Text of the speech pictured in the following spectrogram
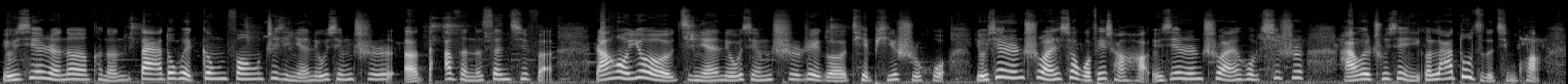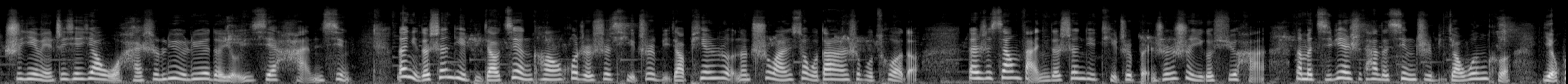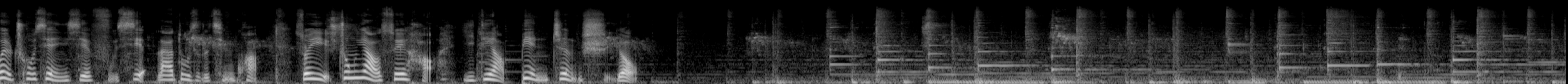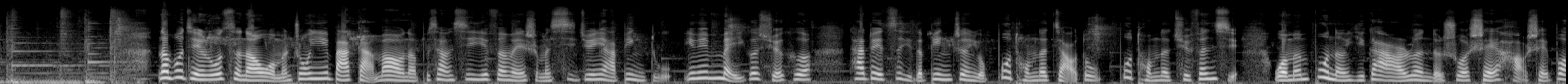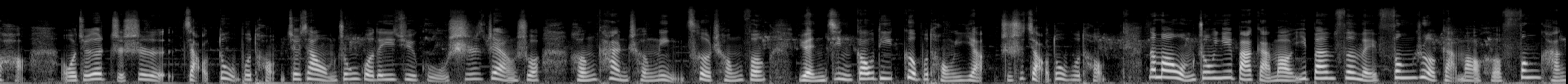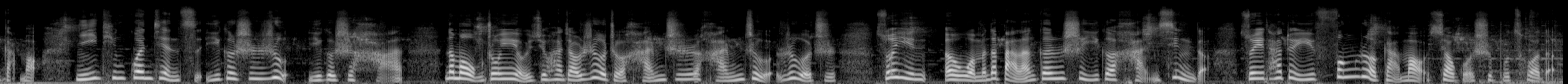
有一些人呢，可能大家都会跟风这几年流行吃呃打粉的三七粉，然后又有几年流行吃这个铁皮石斛，有些人吃完效果非常好，有些人吃完以后其实还会出现一个拉肚子的情况，是因为这些药物还是略略的有一些寒性。那你的身体比较健康，或者是体质比较偏热，那吃完效果当然是不错的。但是相反，你的身体体质本身是一个虚寒，那么即便是它的性质比较温和，也会出现一些腹泻、拉肚子的情况。所以中药虽好，一定要辩证使用。那不仅如此呢，我们中医把感冒呢，不像西医分为什么细菌呀、病毒，因为每一个学科。他对自己的病症有不同的角度，不同的去分析，我们不能一概而论的说谁好谁不好。我觉得只是角度不同，就像我们中国的一句古诗这样说：“横看成岭侧成峰，远近高低各不同”一样，只是角度不同。那么我们中医把感冒一般分为风热感冒和风寒感冒。你一听关键词，一个是热，一个是寒。那么我们中医有一句话叫“热者寒之，寒者热之”，所以呃，我们的板蓝根是一个寒性的，所以它对于风热感冒效果是不错的。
